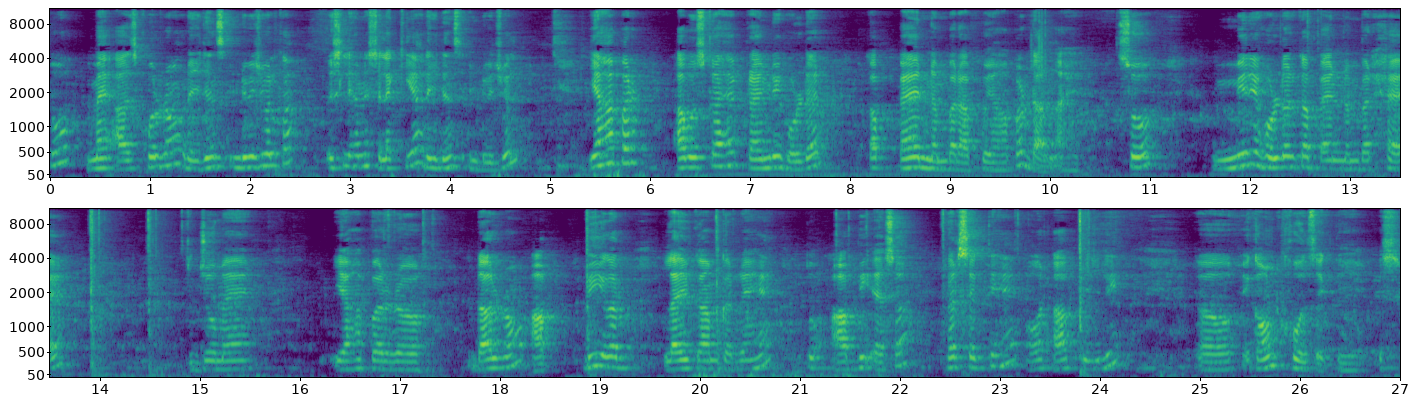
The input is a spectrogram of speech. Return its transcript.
तो मैं आज खोल रहा हूँ रेजिडेंस इंडिविजुअल का इसलिए हमने सेलेक्ट किया रेजिडेंस इंडिविजुअल यहाँ पर अब उसका है प्राइमरी होल्डर का पैन नंबर आपको यहाँ पर डालना है। सो so, मेरे होल्डर का पैन नंबर है जो मैं यहाँ पर डाल रहा हूँ। आप भी अगर लाइव काम कर रहे हैं तो आप भी ऐसा कर सकते हैं और आप बिजली अकाउंट खोल सकते हैं। इस,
